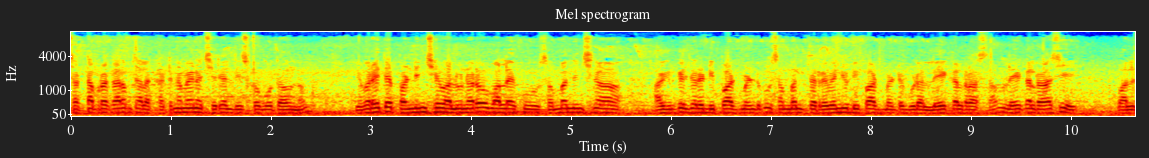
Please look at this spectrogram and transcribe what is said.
చట్ట ప్రకారం చాలా కఠినమైన చర్యలు తీసుకోబోతా ఉన్నాం. ఎవరైతే పండించే వాళ్ళు ఉన్నారో వాళ్ళకు సంబంధించిన అగ్రికల్చర్ డిపార్ట్మెంట్కు సంబంధిత రెవెన్యూ డిపార్ట్మెంట్కి కూడా లేఖలు రాస్తాం. లేఖలు రాసి వాళ్ళు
